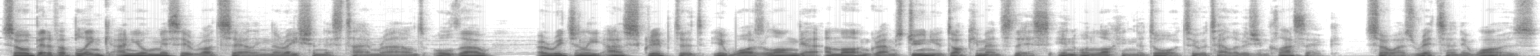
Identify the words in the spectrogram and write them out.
So a bit of a blink and you'll miss it Rod Serling narration this time round, although originally as scripted it was longer and Martin Grams Jr. documents this in Unlocking the Door to a Television Classic. So as written it was,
